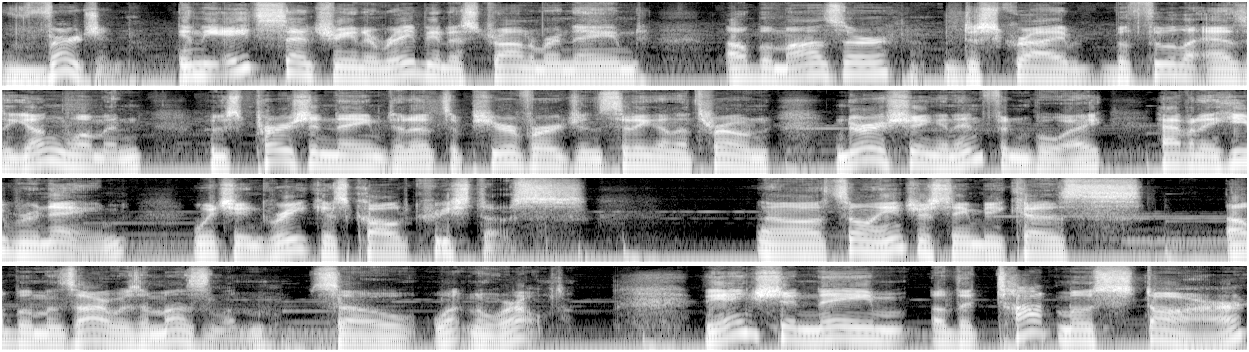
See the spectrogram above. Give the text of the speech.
virgin. In the 8th century, an Arabian astronomer named Albumazar described Bethula as a young woman whose Persian name denotes a pure virgin sitting on a throne, nourishing an infant boy, having a Hebrew name, which in Greek is called Christos. Uh, it's only interesting because Albumazar was a Muslim. So, what in the world? The ancient name of the topmost star,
